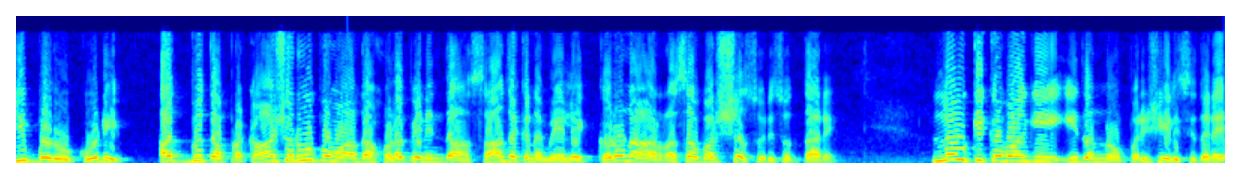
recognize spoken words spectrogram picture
ಇಬ್ಬರು ಕೂಡಿ ಅದ್ಭುತ ಪ್ರಕಾಶ ರೂಪವಾದ ಹೊಳಪಿನಿಂದ ಸಾಧಕನ ಮೇಲೆ ಕರುಣಾ ರಸವರ್ಷ ಸುರಿಸುತ್ತಾರೆ. ಲೌಕಿಕವಾಗಿ ಇದನ್ನು ಪರಿಶೀಲಿಸಿದರೆ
